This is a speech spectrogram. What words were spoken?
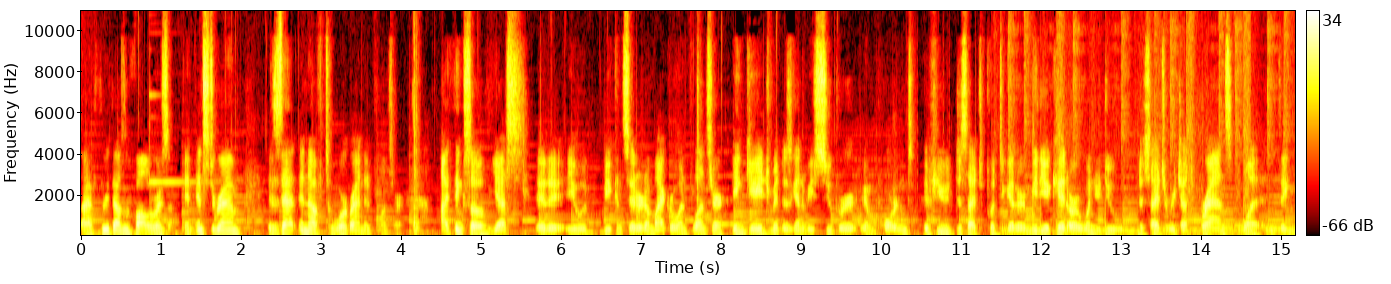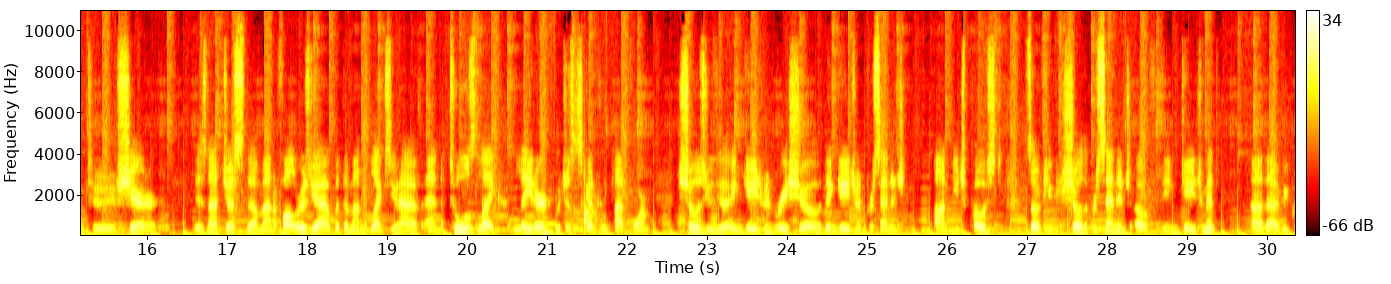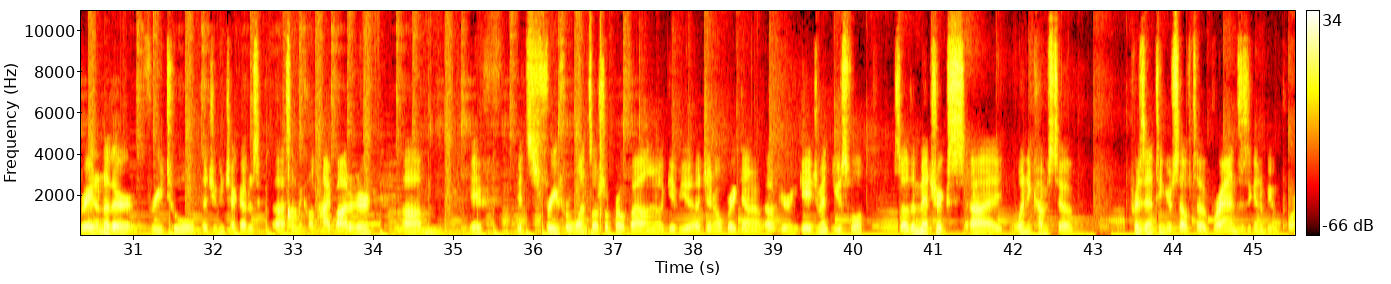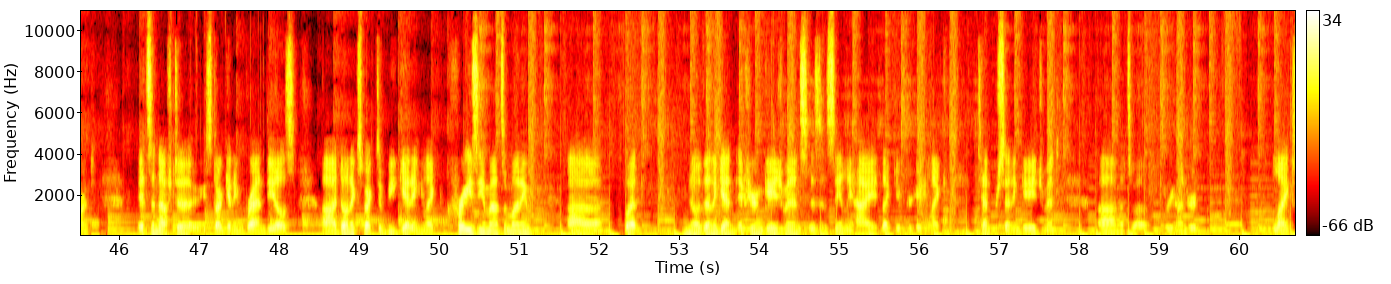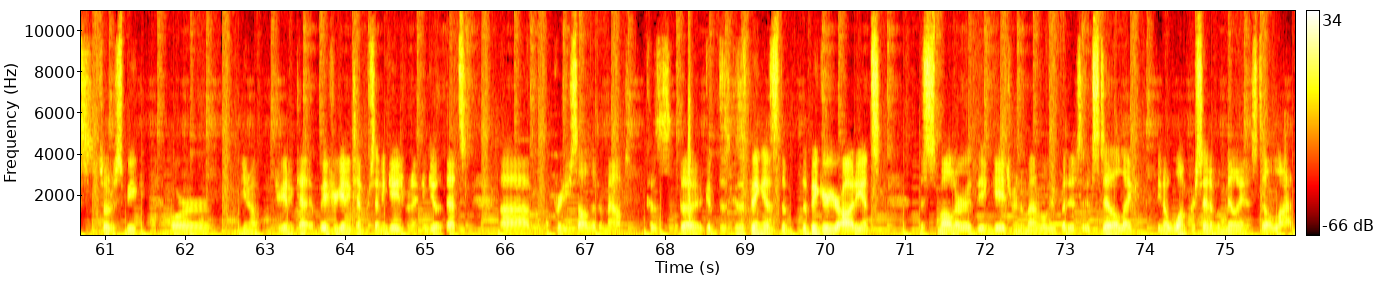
I have 3,000 followers in Instagram. Is that enough to work brand influencer? I think so. Yes, it, it you would be considered a micro influencer. Engagement is going to be super important if you decide to put together a media kit or when you do decide to reach out to brands. One thing to share is not just the amount of followers you have, but the amount of likes you have. And tools like Later, which is a schedule platform, shows you the engagement ratio, the engagement percentage on each post. So if you can show the percentage of the engagement, uh, that would be great. Another free tool that you can check out is uh, something called HypeAuditor. Um, if it's free for one social profile and it'll give you a general breakdown of, of your engagement, useful. So the metrics uh, when it comes to presenting yourself to brands is going to be important. It's enough to start getting brand deals. Uh, don't expect to be getting like crazy amounts of money, uh, but you know, then again, if your engagement is insanely high, like if you're getting like 10% engagement, um, that's about 300 likes, so to speak, or you know, if you're getting 10, if you're getting 10% engagement, I think that's um, a pretty solid amount because the because the thing is the the bigger your audience, the smaller the engagement amount will be, but it's it's still like you know one percent of a million is still a lot.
